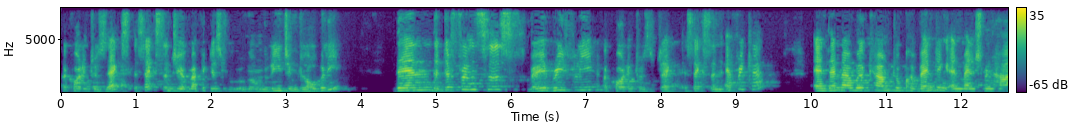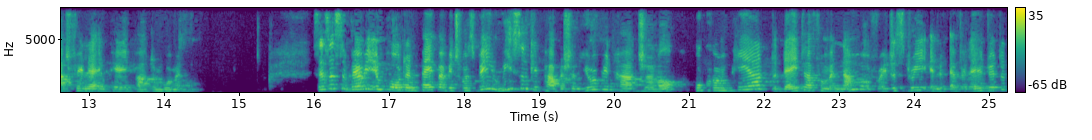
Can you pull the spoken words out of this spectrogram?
according to sex, sex and geographic region globally. Then the differences, very briefly, according to sex in Africa. And then I will come to preventing and management heart failure in peripartum women. This is a very important paper which was very recently published in European Heart Journal who compared the data from a number of registry and evaluated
